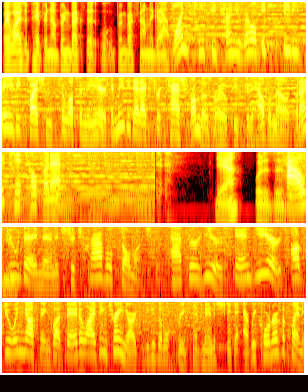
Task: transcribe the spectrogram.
Wait, why is it paper now? Bring back the bring back Family Guy. got one teensy tiny little itty bitty baby question still up in the air, and maybe that extra cash from those royalties could help them out, but I can't help but ask. Yeah? What is it? How do they manage to travel so much? After years and years of doing nothing but vandalizing train yards, these little freaks have managed to get to every corner of the planet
